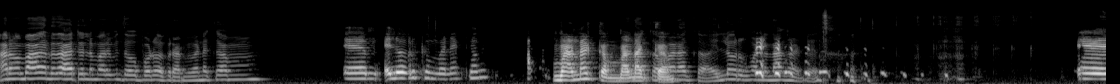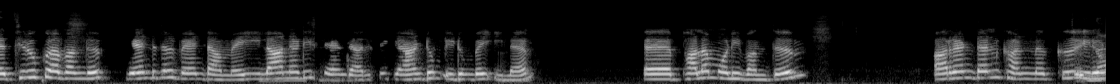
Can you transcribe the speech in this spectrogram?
ஆரம்பமாகின்றது ஆற்றல் மறுபடியும் தொகுப்படும் அபிராமி. வணக்கம். எல்லோருக்கும் வணக்கம். வணக்கம் வணக்கம் வணக்கம். வணக்கம். எல்லோருக்கும் அஹ், திருக்குறள் வந்து வேண்டுதல் வேண்டாமை இலானடி சேர்ந்தாருக்கு யாண்டும் இடும்பை இல அஹ், பழமொழி வந்து அரண்டன் கண்ணுக்கு நோ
